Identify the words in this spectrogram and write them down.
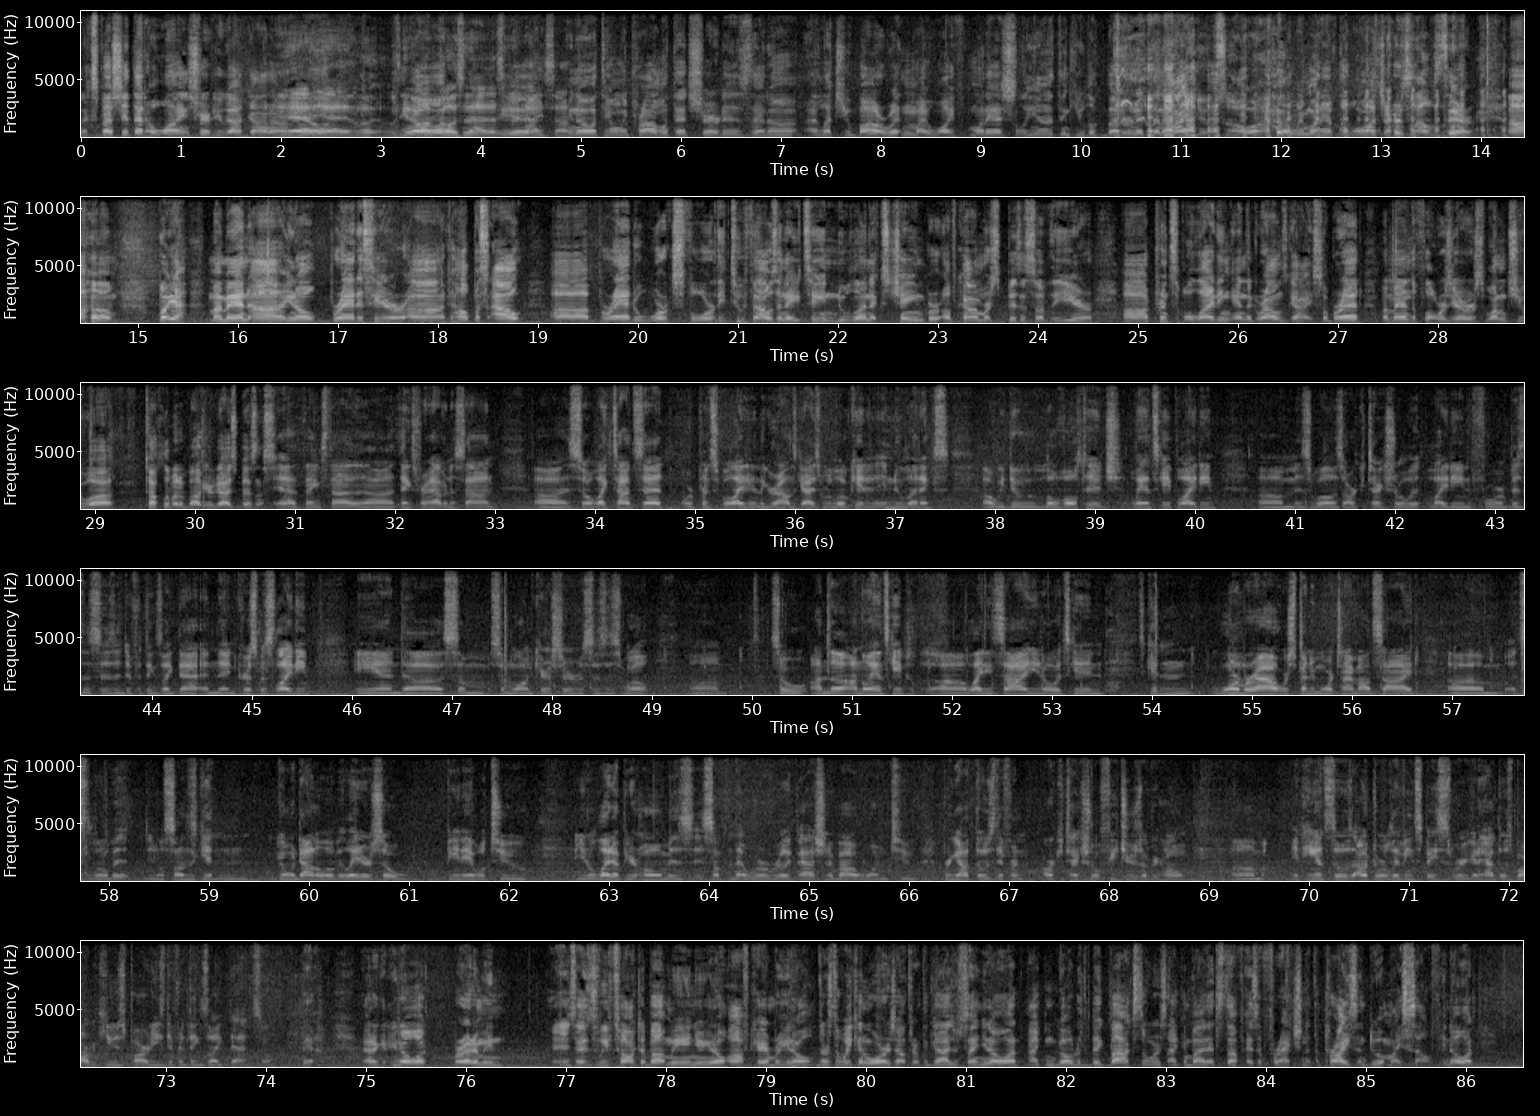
especially at that Hawaiian shirt you got gone on. Yeah, you know, yeah. Let's get up close to that. That's yeah. pretty nice, huh? You know what? The only problem with that shirt is that uh, I let you borrow it, and my wife might actually uh, think you look better in it than I do. So uh, we might have to watch ourselves there. Um, but yeah, my man, uh, you know, Brad is here uh, to help us out. Uh, Brad works for the 2018 New Lenox Chamber of Commerce Business of the Year, uh, Principle Lighting, and the Grounds Guy. So, Brad, my man, the floor is yours. Why don't you uh, talk a little bit about your guys' business? Yeah, thanks, Todd. Uh, thanks for having us on. Uh, so, like Todd said, we're Principle Lighting and the Grounds Guys. We're located in New Lenox. Uh, we do low voltage landscape lighting. Um, as well as architectural lighting for businesses and different things like that, and then Christmas lighting and uh, some some lawn care services as well. Um, so on the on the landscape uh, lighting side, you know, it's getting it's getting warmer out. We're spending more time outside. Um, it's a little bit, you know, sun's getting going down a little bit later. So being able to you know light up your home is, is something that we're really passionate about wanting to bring out those different architectural features of your home um, enhance those outdoor living spaces where you're going to have those barbecues parties different things like that so yeah and you know what brett i mean as, as, we've talked about me and you, you know, off camera, you know, there's the weekend warriors out there. The guys are saying, you know what, I can go to the big box stores, I can buy that stuff as a fraction of the price and do it myself. You know what?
